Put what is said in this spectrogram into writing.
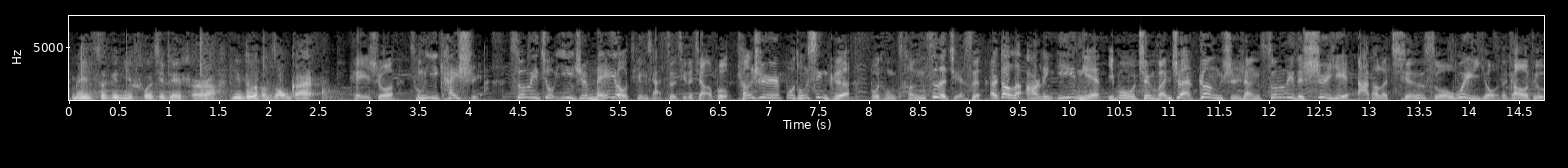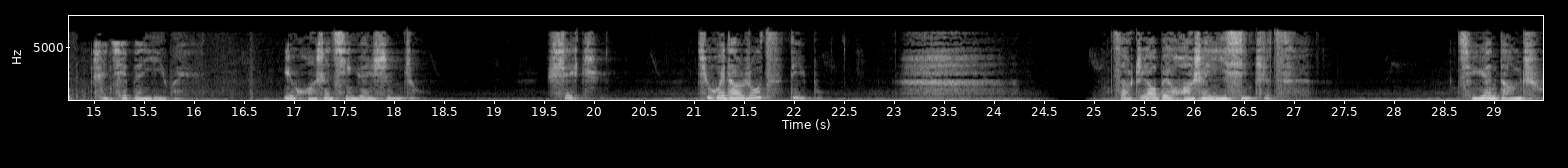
每次跟你说起这事儿啊，你都要走开。可以说，从一开始呀，孙俪就一直没有停下自己的脚步，尝试不同性格、不同层次的角色。而到了二零一一年，一部《甄嬛传》更是让孙俪的事业达到了前所未有的高度。臣妾本以为与皇上情缘深重，谁知就会到如此地步。早知要被皇上疑心至此，情愿当初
